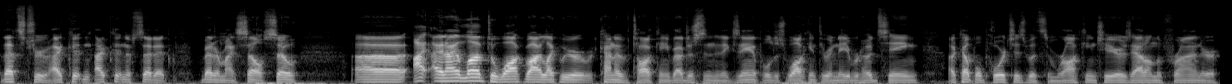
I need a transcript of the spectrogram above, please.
That's true. I couldn't I couldn't have said it better myself. So uh, I and I love to walk by like we were kind of talking about just in an example, just walking through a neighborhood, seeing a couple porches with some rocking chairs out on the front, or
